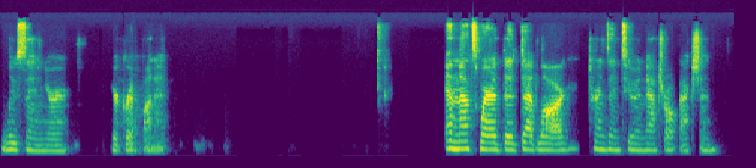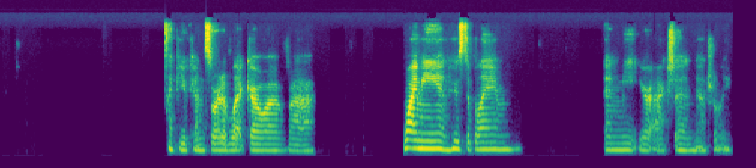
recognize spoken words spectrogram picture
loosen your, your grip on it. And that's where the dead log turns into a natural action. If you can sort of let go of uh, why me and who's to blame and meet your action naturally.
